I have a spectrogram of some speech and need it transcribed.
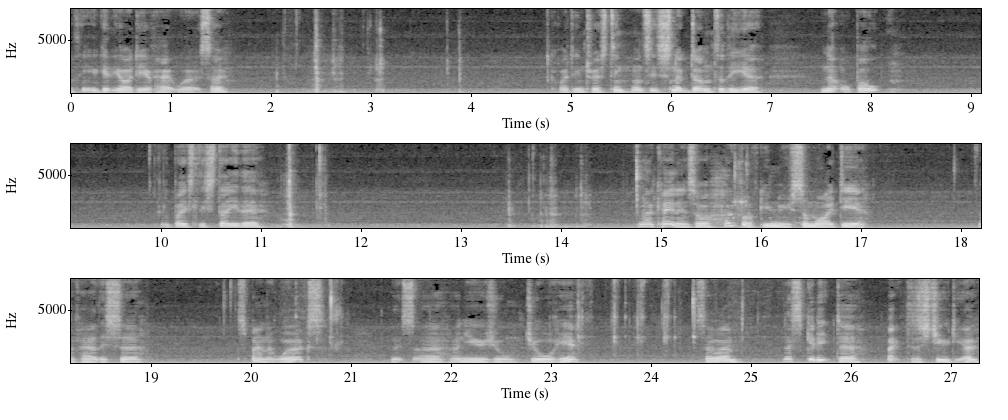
I think you get the idea of how it works though. Quite interesting. Once it's snugged onto the uh, nut or bolt it'll basically stay there. Okay then, so I hope I've given you some idea of how this uh, spanner works with its uh, unusual jaw here. So um, let's get it uh, back to the studio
